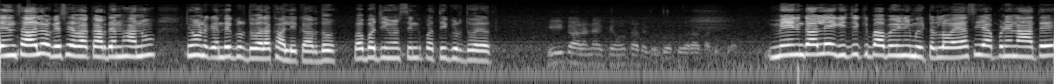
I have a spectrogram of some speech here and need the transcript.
3 ਸਾਲ ਹੋ ਗਏ ਸੇਵਾ ਕਰਦੇ ਨੂੰ ਸਾਨੂੰ ਤੇ ਹੁਣ ਕਹਿੰਦੇ ਗੁਰਦੁਆਰਾ ਖਾਲੀ ਕਰ ਦਿਓ ਬਾਬਾ ਜੀਵਨ ਸਿੰਘ ਪਤੀ ਗੁਰਦੁਆਰਾ। ਕੀ ਕਾਰਨ ਹੈ? ਕਿਉਂ ਤੁਹਾਡੇ ਕੋਲ ਗੁਰਦੁਆਰਾ ਖਾਲੀ ਮੇਨ ਗੱਲ ਹੈਗੀ ਜੀ ਕਿ ਬਾਬਾ ਜੀ ਨੇ ਮੀਟਰ ਲਵਾਇਆ ਸੀ ਆਪਣੇ ਨਾਂ ਤੇ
